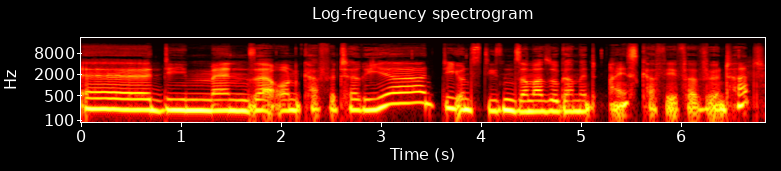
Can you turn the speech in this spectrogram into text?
Äh, die Mensa und Cafeteria, die uns diesen Sommer sogar mit Eiskaffee verwöhnt hat.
